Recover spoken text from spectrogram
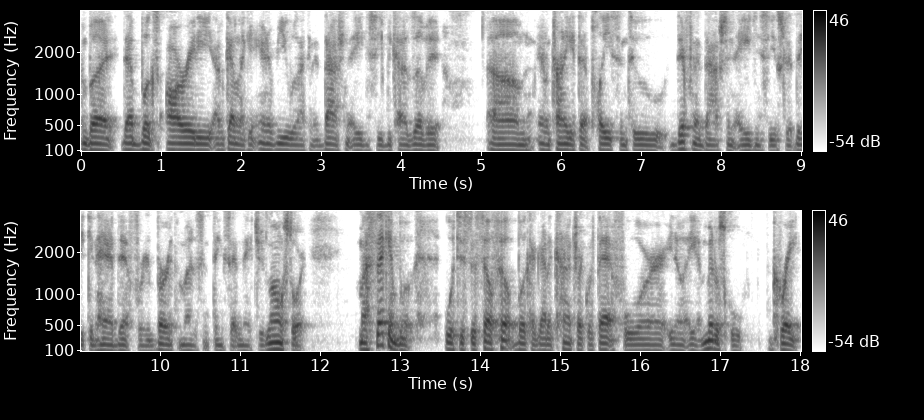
but that book's already. I've got like an interview with like an adoption agency because of it. Um, and I'm trying to get that place into different adoption agencies so that they can have that for birth, medicine, things that nature. Long story. My second book, which is the self help book, I got a contract with that for you know a middle school. Great.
